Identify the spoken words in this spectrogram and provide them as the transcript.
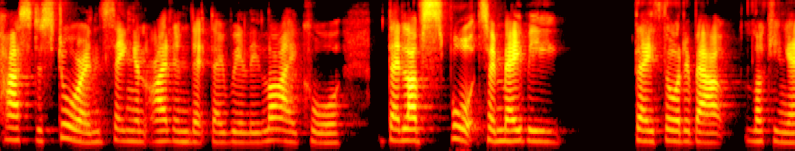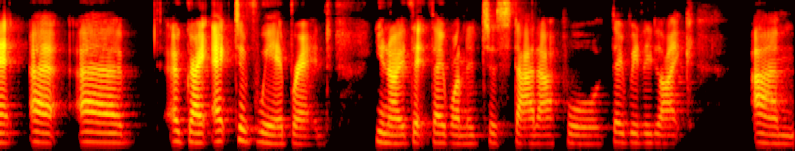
past a store and seeing an item that they really like or they love sport. So maybe they thought about looking at a, a, a great activewear brand, you know, that they wanted to start up, or they really like um,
